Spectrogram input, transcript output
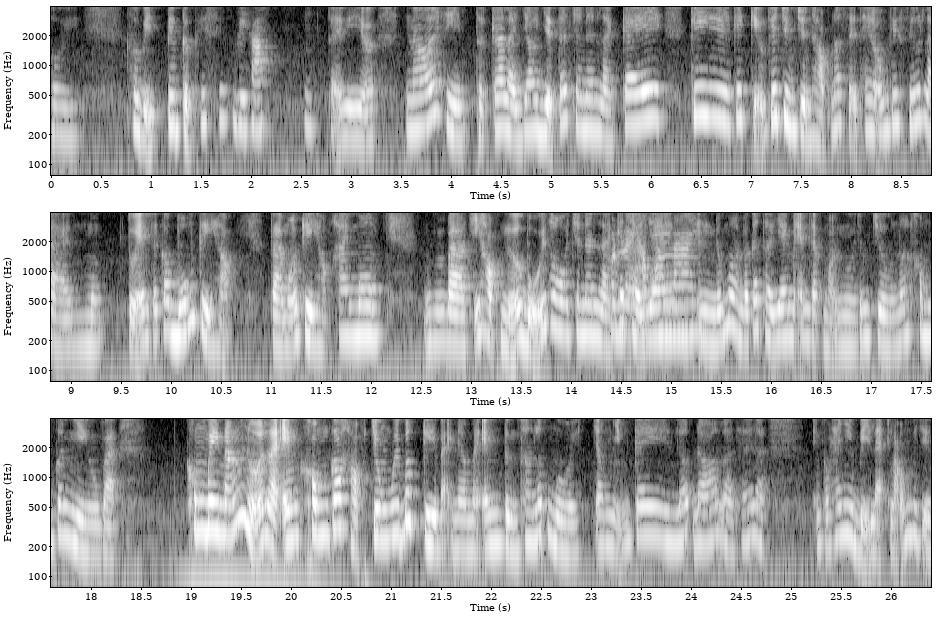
hơi hơi bị tiêu cực tí xíu. Vì sao? Ừ, tại vì ờ, nói thì thực ra là do dịch đó cho nên là cái cái cái kiểu cái chương trình học nó sẽ thay đổi một tí xíu là một tụi em sẽ có 4 kỳ học và mỗi kỳ học hai môn. Và chỉ học nửa buổi thôi cho nên là Còn cái thời gian ừ, đúng rồi và cái thời gian mà em gặp mọi người trong trường nó không có nhiều và không may mắn nữa là em không có học chung với bất kỳ bạn nào mà em từng thân lớp 10 trong những cái lớp đó và thế là em cảm thấy như bị lạc lõng. Với chị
